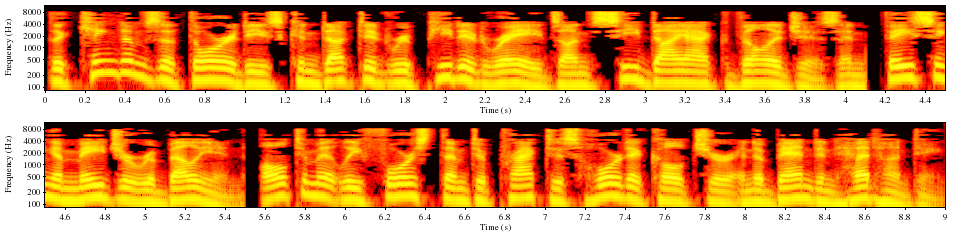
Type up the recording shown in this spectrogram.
The kingdom's authorities conducted repeated raids on Sea Dayak villages and, facing a major rebellion, ultimately forced them to practice horticulture and abandon headhunting.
